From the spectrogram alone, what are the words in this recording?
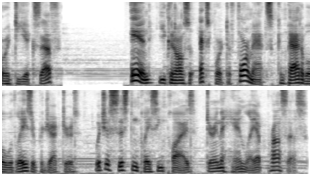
or DXF, and you can also export to formats compatible with laser projectors, which assist in placing plies during the hand layup process.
